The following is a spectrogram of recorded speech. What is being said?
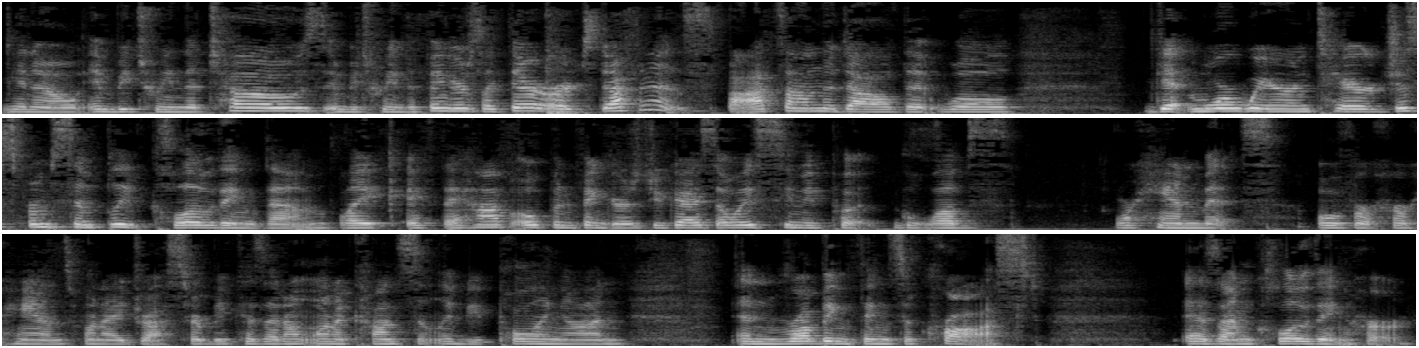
you know, in between the toes, in between the fingers. Like there are definite spots on the doll that will get more wear and tear just from simply clothing them. Like if they have open fingers, you guys always see me put gloves or hand mitts over her hands when I dress her because I don't want to constantly be pulling on and rubbing things across as I'm clothing her.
